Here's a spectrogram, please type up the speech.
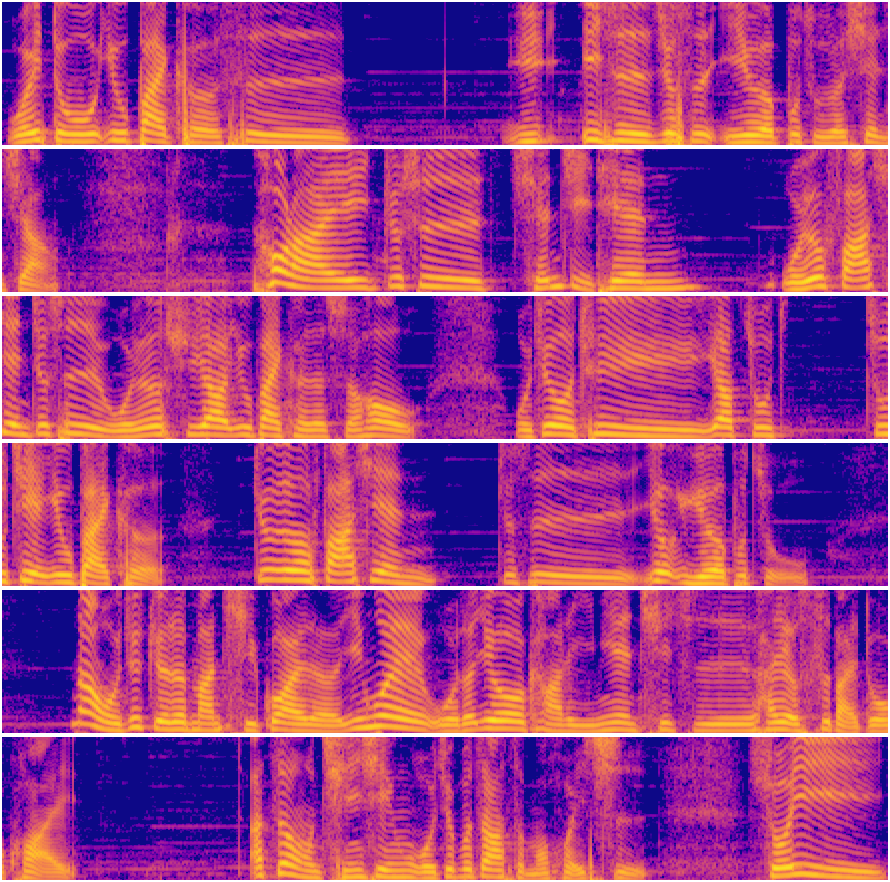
唯独 U Bike 是一一直就是余额不足的现象。后来就是前几天，我又发现，就是我又需要 U Bike 的时候，我就去要租租借 U Bike，就又发现就是又余额不足。那我就觉得蛮奇怪的，因为我的悠游卡里面其实还有四百多块啊，这种情形我就不知道怎么回事，所以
